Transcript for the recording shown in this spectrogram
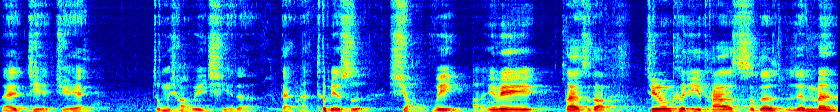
来解决中小微企业的贷款，特别是小微啊，因为大家知道，金融科技它使得人们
